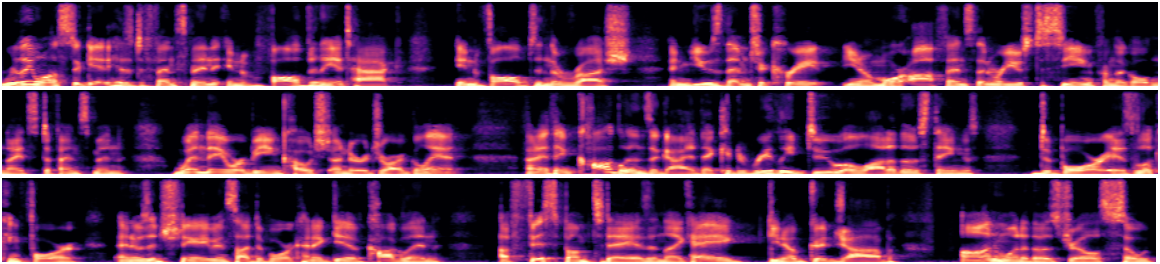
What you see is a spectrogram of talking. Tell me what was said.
really wants to get his defensemen involved in the attack, involved in the rush, and use them to create, you know, more offense than we're used to seeing from the Golden Knights defensemen when they were being coached under Gerard Gallant. And I think Coghlan's a guy that could really do a lot of those things DeBoer is looking for. And it was interesting. I even saw DeBoer kind of give Coghlan a fist bump today, as in like, hey, you know, good job on one of those drills. So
